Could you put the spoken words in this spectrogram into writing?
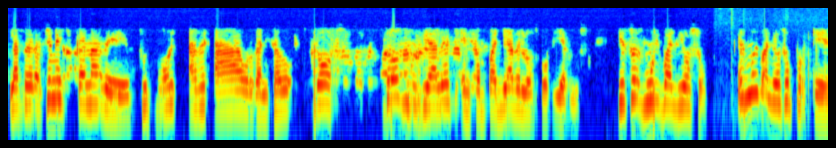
La Federación Mexicana de Fútbol ha, organizado dos, dos mundiales en compañía de los gobiernos. Y eso es muy valioso. Es muy valioso porque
